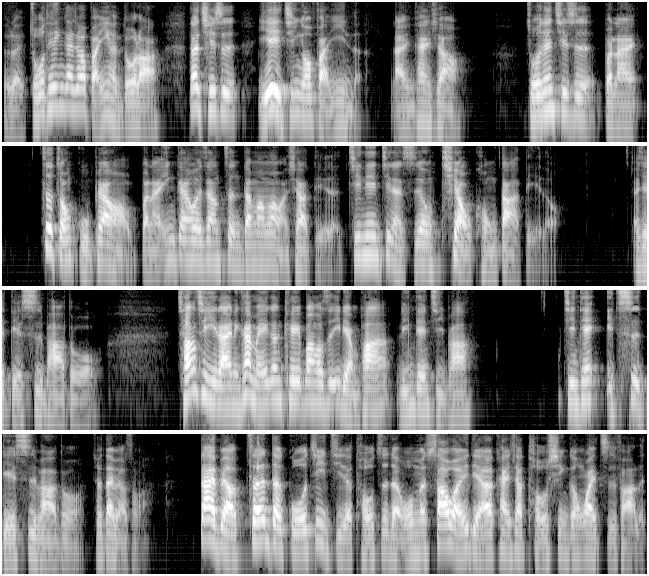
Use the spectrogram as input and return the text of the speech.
对不对？昨天应该就要反应很多啦，但其实也已经有反应了。来，你看一下哦，昨天其实本来这种股票哦，本来应该会这样震荡慢慢往下跌的，今天竟然是用跳空大跌的哦，而且跌四趴多。长期以来，你看每一根 K 棒都是一两趴，零点几趴，今天一次跌四趴多，就代表什么？代表真的国际级的投资人，我们稍晚一点要看一下投信跟外资法人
